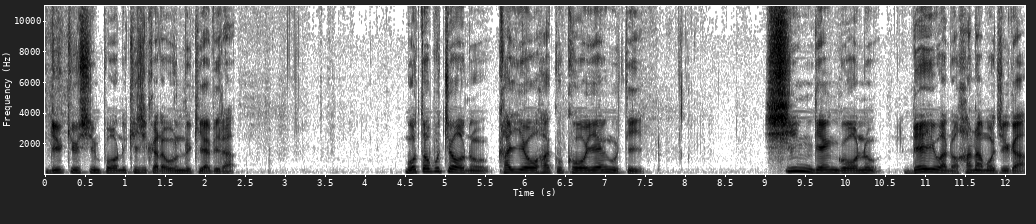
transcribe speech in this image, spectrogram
琉球新報の記事からうんぬきやびら。元部長の海洋博公園うて新元号の令和の花文字が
